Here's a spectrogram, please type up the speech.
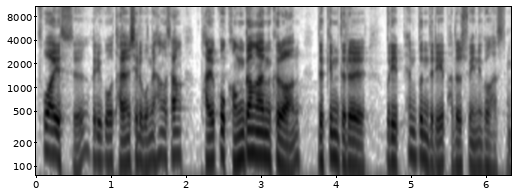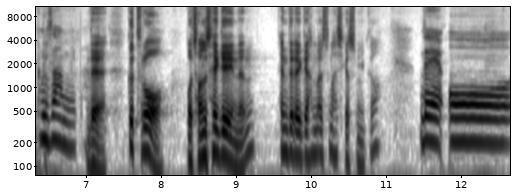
트와이스 그리고 다현 씨를 보면 항상 밝고 건강한 그런 느낌들을 우리 팬분들이 받을 수 있는 것 같습니다. 감사합니다. 네. 끝으로 뭐 전 세계에 있는 팬들에게 한 말씀 하시겠습니까? 네, 어,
